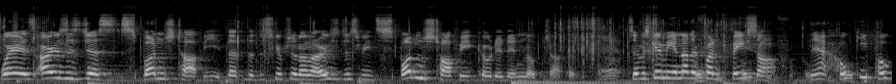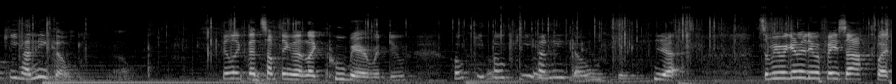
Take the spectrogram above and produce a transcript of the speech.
whereas ours is just sponge toffee. The, the description on ours just reads sponge toffee coated in milk chocolate. So it was gonna be another fun face off. Yeah, hokey pokey honeycomb. No. I feel like that's something that like Pooh Bear would do. Hokey pokey honeycomb. Yeah. So we were gonna do a face off, but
